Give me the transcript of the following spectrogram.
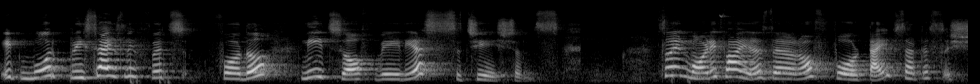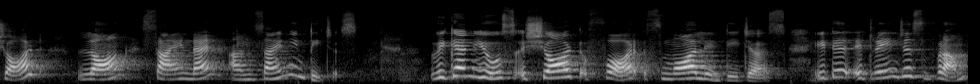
it more precisely fits for the needs of various situations. So in modifiers there are of four types that is short, long, signed and unsigned integers. We can use short for small integers. It, it ranges from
